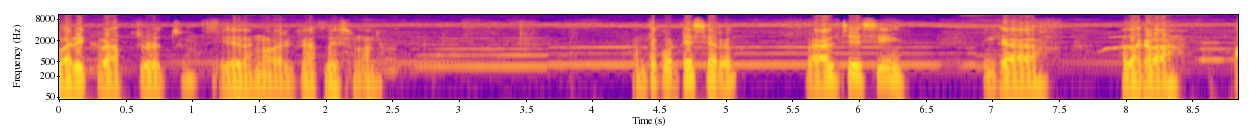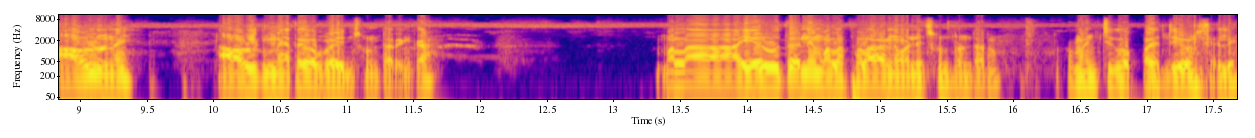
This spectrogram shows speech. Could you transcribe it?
వరి క్రాప్ చూడొచ్చు. ఏ విధంగా వరి క్రాప్ వేస్తున్నారు? అంతా కొట్టేశారు. చేసి ఇంకా అది అక్కడ ఆవులు ఉన్నాయి. ఆవులకి మేతగా ఉపయోగించుకుంటారు ఇంకా. మళ్ళీ ఆ ఎరువుతోనే మళ్ళీ పొలాన్ని పండించుకుంటుంటారు. ఒక మంచి గొప్ప జీవనశైలి.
